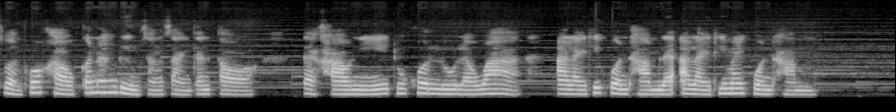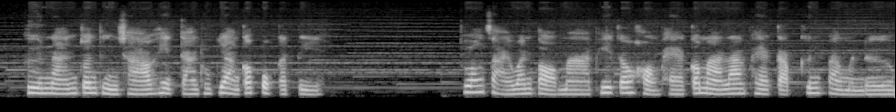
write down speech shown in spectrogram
ส่วนพวกเขาก็นั่งดื่มสังสรรค์กันต่อ แต่คราวนี้ทุกคนรู้แล้วว่า อะไรที่ควรทำและอะไรที่ไม่ควรทำคืนนั้นจนถึงเช้าเหตุการณ์ทุกอย่างก็ปกติ ช่วงสายวันต่อมาพี่เจ้าของแพก็มาลากแพกลับขึ้นฝั่งเหมือนเดิม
